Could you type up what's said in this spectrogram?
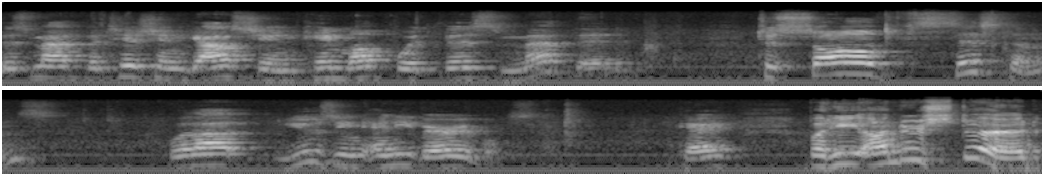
this mathematician, Gaussian, came up with this method to solve systems without using any variables. Okay? But he understood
